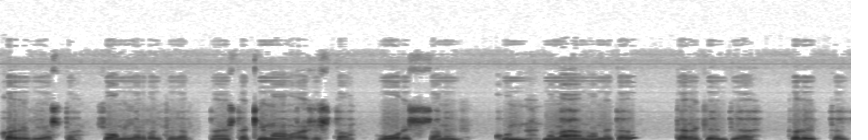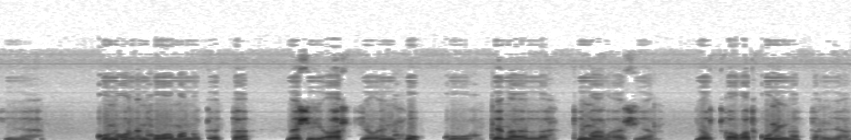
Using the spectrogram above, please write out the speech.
Karviasta Suomijärveltä ja näistä kimalaisista huolissani, kun nämähän on niitä tärkeimpiä pölyttäjiä. Kun olen huomannut, että vesiastioihin hukkuu keväällä kimalaisia, jotka ovat kuningattaria,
